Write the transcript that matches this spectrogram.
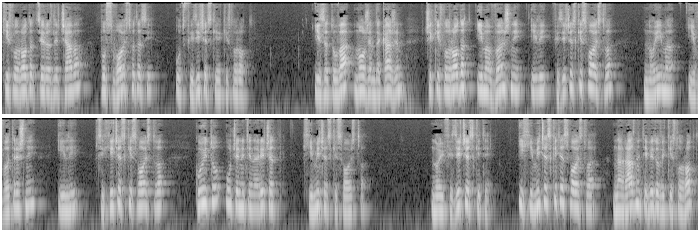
кислородът се различава по свойствата си от физическия кислород. И за това можем да кажем, че кислородът има външни или физически свойства, но има и вътрешни или психически свойства, които учените наричат химически свойства. Но и физическите и химическите свойства на разните видове кислород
